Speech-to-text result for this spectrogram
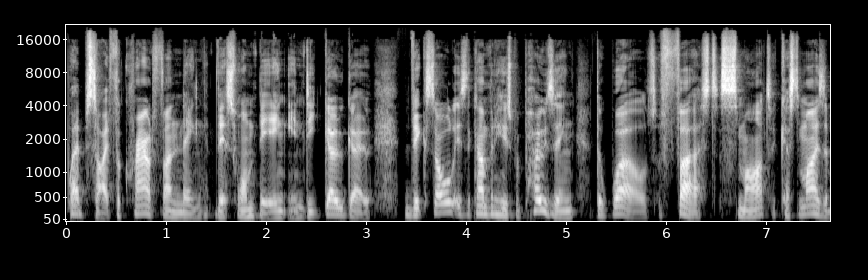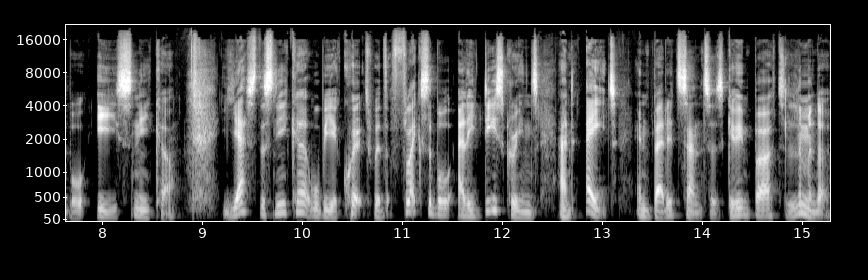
website for crowdfunding, this one being Indiegogo. Vixole is the company who's proposing the world's first smart, customizable e sneaker. Yes, the sneaker will be equipped with flexible LED screens and eight embedded sensors, giving birth to limitless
